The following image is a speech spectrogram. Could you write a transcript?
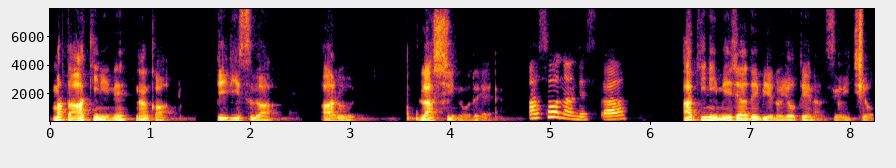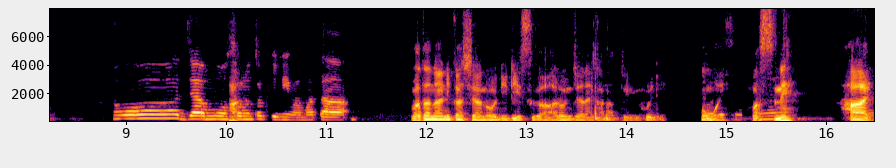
また秋にね、なんかリリースがあるらしいので、あ、そうなんですか？秋にメジャーデビューの予定なんですよ、一応。おーじゃあもうその時にはまた、また何かしらのリリースがあるんじゃないかなというふうに思いますね。はい。っ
